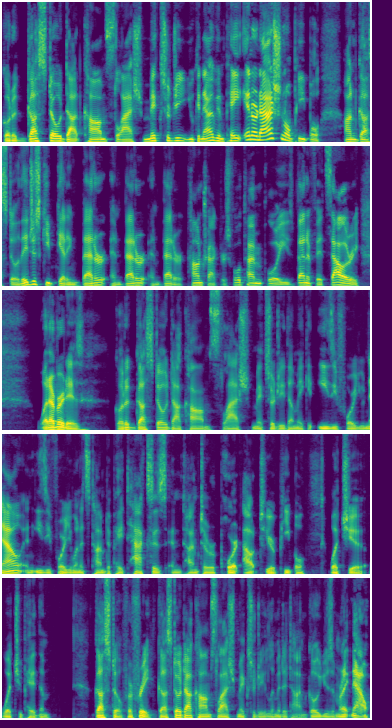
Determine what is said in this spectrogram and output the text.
go to gusto.com slash mixergy. You can now even pay international people on Gusto. They just keep getting better and better and better. Contractors, full-time employees, benefits, salary, whatever it is, go to gusto.com slash mixergy. They'll make it easy for you now and easy for you when it's time to pay taxes and time to report out to your people what you what you paid them. Gusto for free. Gusto.com slash mixergy limited time. Go use them right now.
